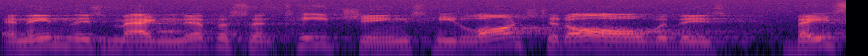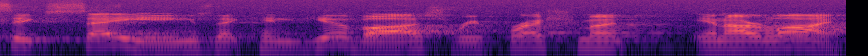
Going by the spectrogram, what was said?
and in these magnificent teachings, he launched it all with these basic sayings that can give us refreshment in our life.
